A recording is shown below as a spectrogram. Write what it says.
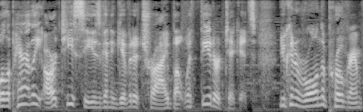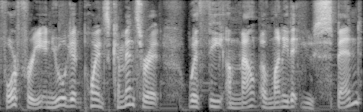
Well, apparently RTC is going to give it a try, but with theater tickets. You can enroll in the program for free and you will get points commensurate with the amount of money that you spend.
